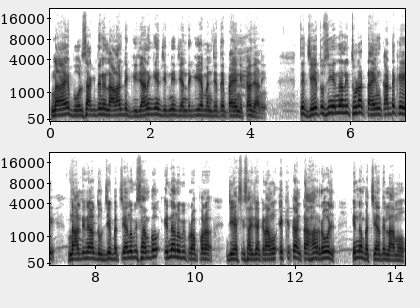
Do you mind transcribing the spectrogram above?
ਨਾ ਇਹ ਬੋਲ ਸਕਦੇ ਨੇ, ਲਾਲਾਂ ਡਿੱਗੀ ਜਾਣਗੀਆਂ, ਜਿੰਨੀ ਜ਼ਿੰਦਗੀ ਹੈ ਮੰਜੇ ਤੇ ਪਏ ਨਿਕਲ ਜਾਣੀ। ਤੇ ਜੇ ਤੁਸੀਂ ਇਹਨਾਂ ਲਈ ਥੋੜਾ ਟਾਈਮ ਕੱਢ ਕੇ ਨਾਲ ਦੀ ਨਾਲ ਦੂਜੇ ਬੱਚਿਆਂ ਨੂੰ ਵੀ ਸੰਭੋ, ਇਹਨਾਂ ਨੂੰ ਵੀ ਪ੍ਰੋਪਰ ਜੇ ਐਕਸਰਸਾਈਜ਼ਾਂ ਕਰਾਵੋ, ਇੱਕ ਘੰਟਾ ਹਰ ਰੋਜ਼ ਇਹਨਾਂ ਬੱਚਿਆਂ ਤੇ ਲਾਵੋ।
